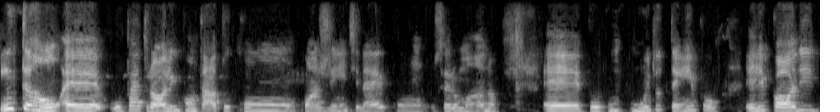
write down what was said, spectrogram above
Então, é, o petróleo em contato com, com a gente, né, com o ser humano, é, por muito tempo, ele pode,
